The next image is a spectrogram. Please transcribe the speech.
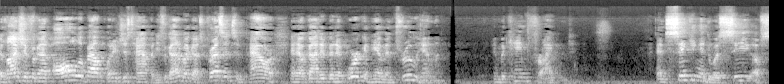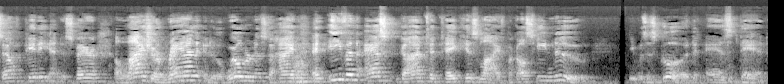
Elijah forgot all about what had just happened. He forgot about God's presence and power and how God had been at work in him and through him and became frightened. And sinking into a sea of self-pity and despair, Elijah ran into the wilderness to hide and even asked God to take his life because he knew he was as good as dead.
